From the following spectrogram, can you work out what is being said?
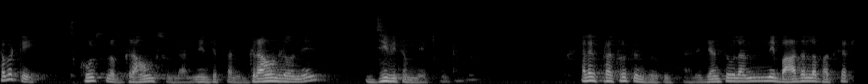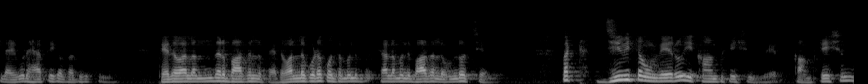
కాబట్టి స్కూల్స్లో గ్రౌండ్స్ ఉండాలి. నేను చెప్తాను గ్రౌండ్లోనే జీవితం నేర్చుకుంటాం మనం. అలాగే ప్రకృతిని చూపించాలి. జంతువులన్నీ బాధల్లో బతకట్లే అవి కూడా హ్యాపీగా బతుకుతున్నాయి. పేదవాళ్ళందరూ బాధల్లో పేదవాళ్ళు కూడా కొంతమంది చాలామంది బాధల్లో ఉండొచ్చేమో. బట్ జీవితం వేరు ఈ కాంపిటీషన్ వేరు. కాంపిటీషన్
